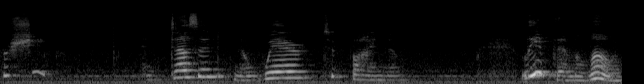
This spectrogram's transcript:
her sheep and doesn't know where to find them. Leave them alone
